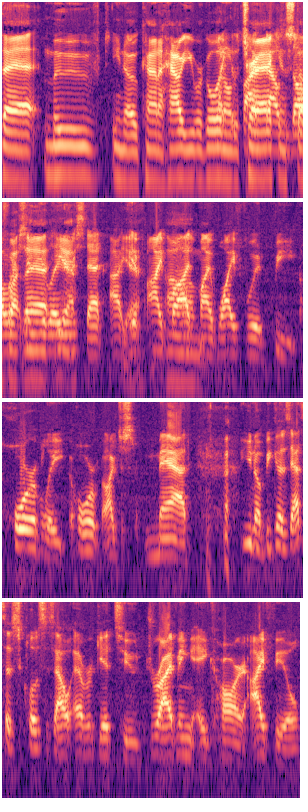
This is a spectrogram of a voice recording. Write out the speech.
that moved, you know, kind of how you were going like on the, the track and stuff like that. simulators Yeah. that I, Yeah. if I bought, Um, my wife would be horribly, horrible. I just mad, you know, because that's as close as I'll ever get to driving a car. I feel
